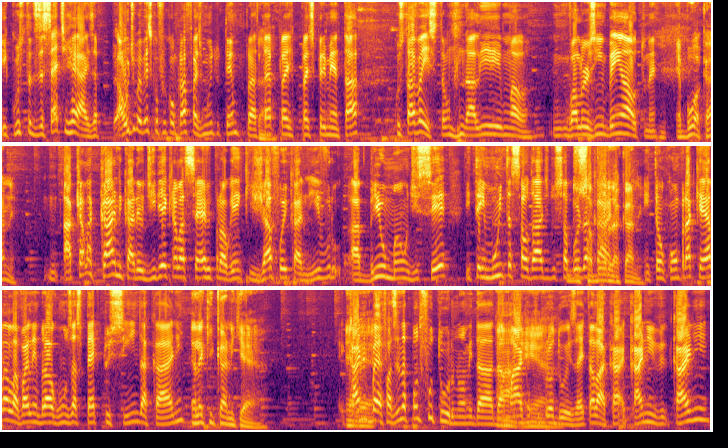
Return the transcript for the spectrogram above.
e custa 17 reais. A, a última vez que eu fui comprar faz muito tempo, pra, Tá. até pra, pra experimentar, custava isso. Então dá ali uma- um valorzinho bem alto, né? É boa a carne? Aquela carne, cara, eu diria que ela serve pra alguém que já foi carnívoro, abriu mão de ser e tem muita saudade do sabor, Do da, sabor carne. da carne. Então compra aquela, ela vai lembrar alguns aspectos sim da carne. Ela é que carne que é? Carne É. é Fazenda Ponto Futuro, o nome da, da Ah, marca é. que produz. Aí tá lá, car- carne, carne,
